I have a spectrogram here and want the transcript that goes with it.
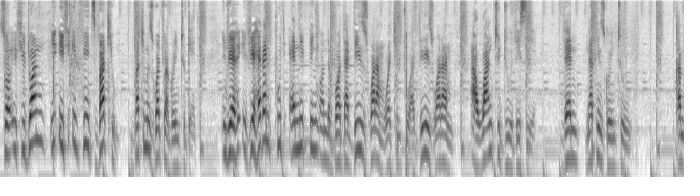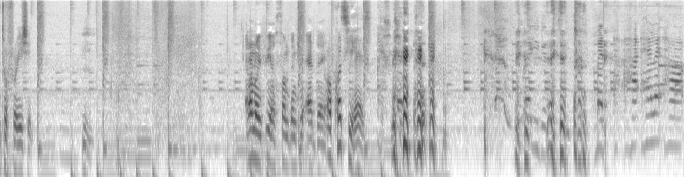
So if you don't, if if it's vacuum, vacuum is what you are going to get. If you if you haven't put anything on the board that this is what I'm working towards, this is what I'm I want to do this year, then nothing's going to come to fruition. Hmm. I don't know if you have something to add there. Of course, he has. Why you do this? but ha- hele ha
